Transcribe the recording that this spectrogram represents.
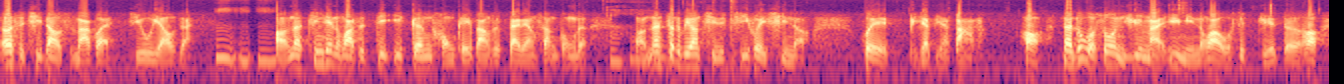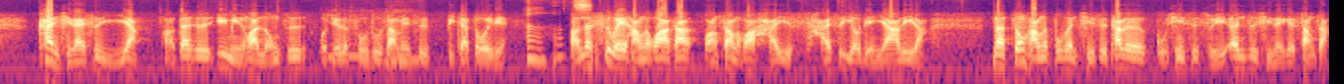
二十七到十八块几乎腰斩。嗯嗯嗯，好，那今天的话是第一根红 K 棒是带量上攻的。哦，那这个地方其实机会性呢、会比较比较大了。好、那如果说你去买域名的话，我是觉得哈、看起来是一样，好、但是域名的话融资，我觉得幅度上面是比较多一点。嗯好好、那四维行的话，它往上的话还有还是有点压力啦。那中行的部分，其实它的股性是属于 N 字形的一个上涨。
